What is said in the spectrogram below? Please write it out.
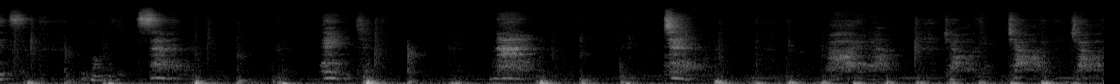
six, seven, eight, nine, ten. Jog jog jog.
